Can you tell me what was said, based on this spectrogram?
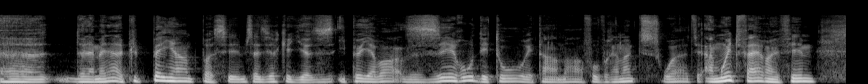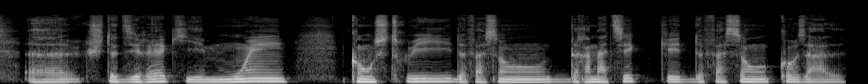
euh, de la manière la plus payante possible. C'est-à-dire qu'il il peut y avoir zéro détour temps mort. Faut vraiment que tu sois, à moins de faire un film, euh, je te dirais, qui est moins construit de façon dramatique et de façon causale.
